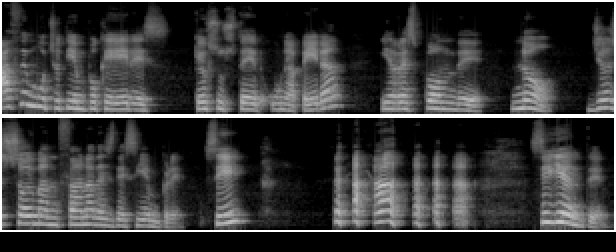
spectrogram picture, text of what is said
¿hace mucho tiempo que eres, que es usted una pera? Y responde, no, yo soy manzana desde siempre. ¿Sí? Siguiente.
